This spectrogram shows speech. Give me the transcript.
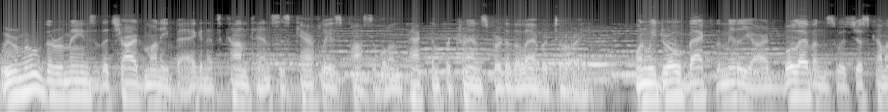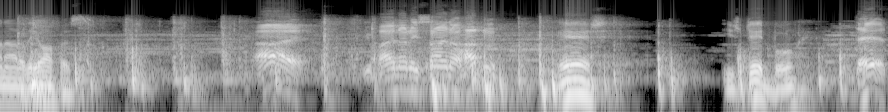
We removed the remains of the charred money bag and its contents as carefully as possible and packed them for transfer to the laboratory. When we drove back to the mill yard, Bull Evans was just coming out of the office. Hi. You find any sign of Hutton? Yes. He's dead, Bull. Dead.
